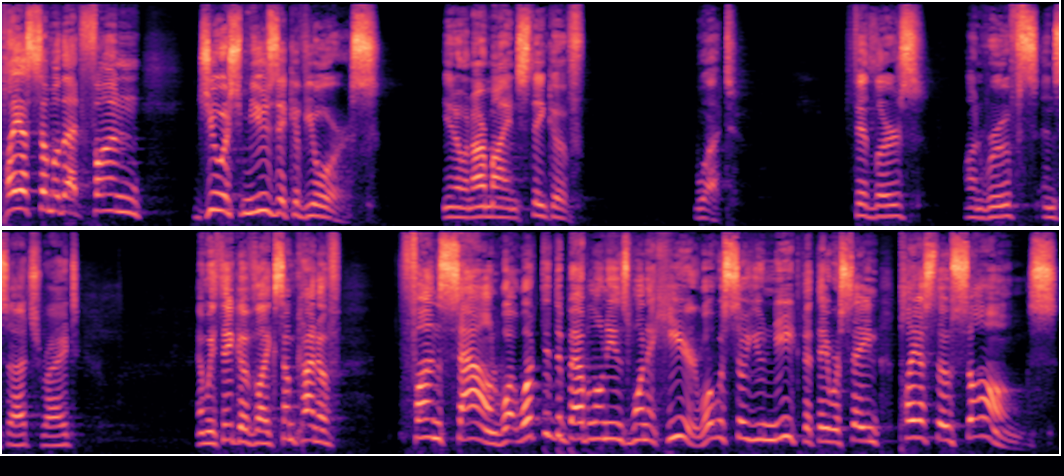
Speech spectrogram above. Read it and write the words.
play us some of that fun Jewish music of yours. You know, in our minds, think of what? Fiddlers on roofs and such, right? And we think of like some kind of fun sound. What, what did the Babylonians want to hear? What was so unique that they were saying, play us those songs?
